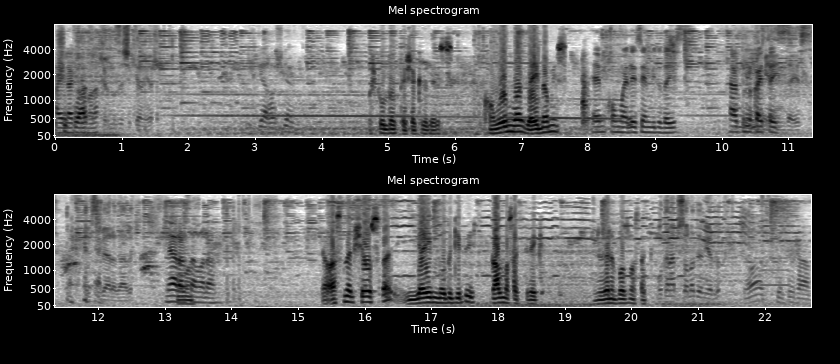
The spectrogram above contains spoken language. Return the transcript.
Hayırlı akşamlar. Kırmızı ışık yanıyor. İhtiyar hoş geldin. Hoş bulduk. Teşekkür ederiz. Konvoy mu var? Yayında mıyız? Hem konvoydayız hem videodayız. Her türlü kayıttayız. Hepsi bir arada abi. Ne ararsan Tamam. var abi. Ya aslında bir şey olsa yayın modu gibi kalmasak direkt. Düzeni bozmasak. Okan abi sola dönüyorduk. Yok sıkıntı yok abi.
